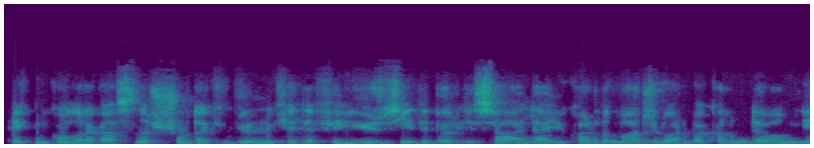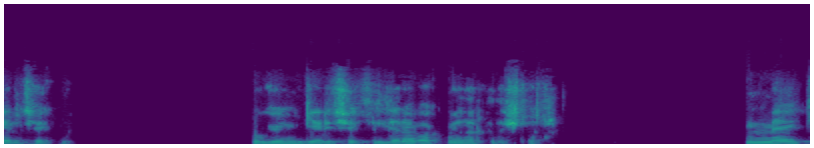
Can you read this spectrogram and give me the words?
Teknik olarak aslında şuradaki günlük hedefi 107 bölgesi hala yukarıda marjı var. Bakalım devamı gelecek mi? Bugün geri çekildiğine bakmayın arkadaşlar. MEG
